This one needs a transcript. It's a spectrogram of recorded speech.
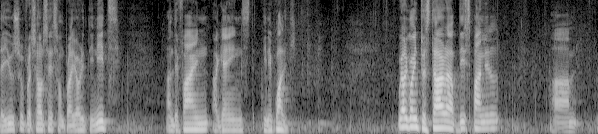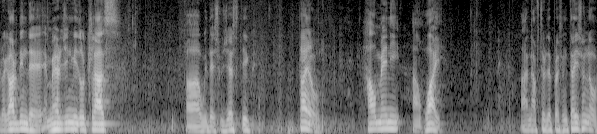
the use of resources on priority needs, and the fight against inequality. We are going to start this panel um, regarding the emerging middle class uh, with the suggestive title, How Many and Why? And after the presentation of,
